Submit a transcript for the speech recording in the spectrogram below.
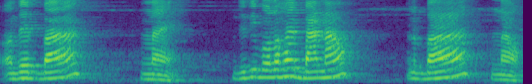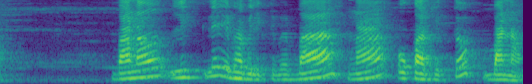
আমাদের বা নাই যদি বলা হয় বানাও বা নাও বানাও লিখলে এভাবে লিখতে হবে। বা না ওকারযুক্ত বানাও।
